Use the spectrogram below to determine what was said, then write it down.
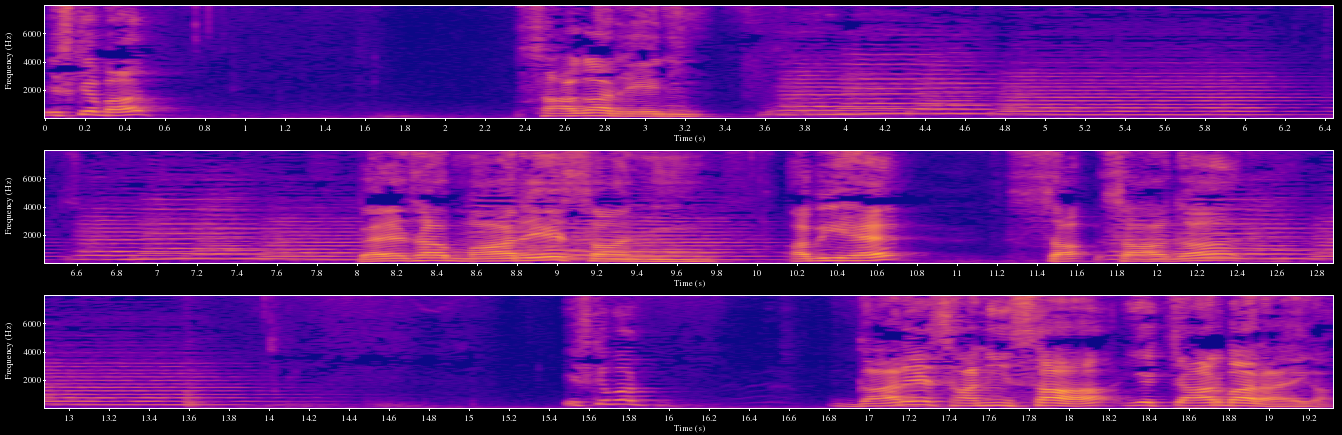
इसके बाद सागा रेनी। पहले था मारे सानी अभी है सा, सागा। इसके बाद गारे सानी सा ये चार बार आएगा।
